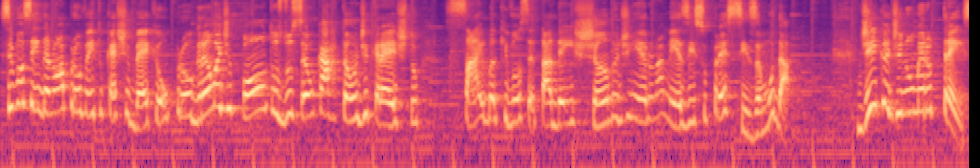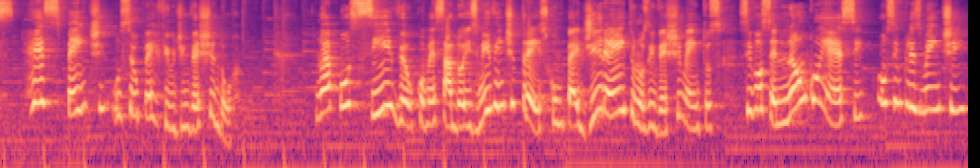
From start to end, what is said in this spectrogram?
Se você ainda não aproveita o cashback ou o programa de pontos do seu cartão de crédito, saiba que você está deixando dinheiro na mesa e isso precisa mudar. Dica de número 3. Respeite o seu perfil de investidor. Não é possível começar 2023 com o pé direito nos investimentos se você não conhece ou simplesmente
